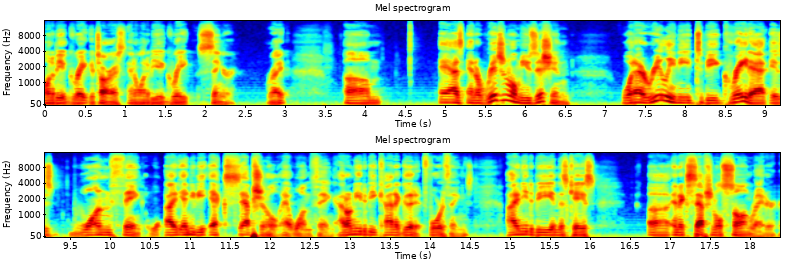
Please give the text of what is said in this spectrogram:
I want to be a great guitarist and I want to be a great singer, right? Um, as an original musician, what I really need to be great at is one thing. I, I need to be exceptional at one thing. I don't need to be kind of good at four things. I need to be, in this case, uh, an exceptional songwriter.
